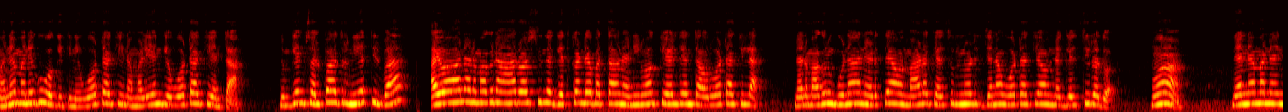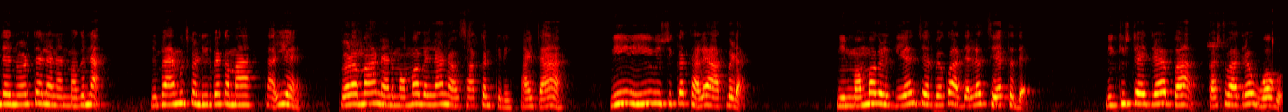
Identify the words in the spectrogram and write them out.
ಮನೆ ಮನೆಗೂ ಹೋಗಿದ್ದೀನಿ. ಓಟ್ ಹಾಕಿ ನಮ್ಮ ಅಳಿಯನ್ಗೆ ಓಟ್ ಹಾಕಿ ಅಂತ. ನಿಮ್ಗೇನು ಸ್ವಲ್ಪ ಆದ್ರೂ ನಿಯತ್ತಿಲ್ವಾ? ಅಯ್ಯೋ, ನನ್ನ ಮಗನ ಆರು ವರ್ಷದಿಂದ ಗೆದ್ಕೊಂಡೇ ಬರ್ತಾವನೆ. ನೀನು ಹೋಗಿ ಕೇಳಿದೆ ಅಂತ ಅವ್ರು ಓಟ್ ಹಾಕಿಲ್ಲ. ನನ್ನ ಮಗನ ಗುಣ ನಡತೆ ಅವ್ನು ಮಾಡೋ ಕೆಲಸ ನೋಡಿ ಜನ ಓಟ್ ಹಾಕಿ ಅವನ್ನ ಗೆಲ್ತಿರೋದು ಹ್ಞೂ. ನೆನ್ನೆ ಮನೆಯಿಂದ ನೋಡ್ತಾ ಇಲ್ಲ ನನ್ನ ಮಗನ ನೀವು ಬಾಯಿ ಮುಚ್ಕೊಂಡು ಇರ್ಬೇಕಮ್ಮ, ತಾಯಿಯೇ. ನೋಡಮ್ಮ ನನ್ನ ಮೊಮ್ಮಗಳನ್ನ ನಾವು ಸಾಕಂತೀರಿ, ಆಯ್ತಾ? ನೀನು ಈ ವಿಷಯಕ್ಕೆ ತಲೆ ಹಾಕ್ಬೇಡ. ನಿನ್ನ ಮೊಮ್ಮಗಳಿಗೆ ಏನು ಸೇರಬೇಕು ಅದೆಲ್ಲ ಸೇರ್ತದೆ. ನಿಂಗೆ ಇಷ್ಟ ಇದ್ರೆ ಬಾ, ಕಷ್ಟವಾದರೆ ಹೋಗು.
